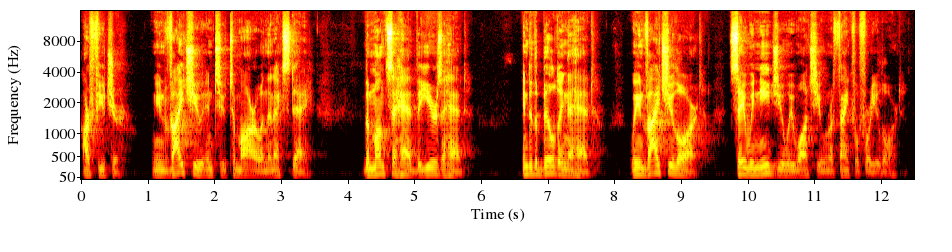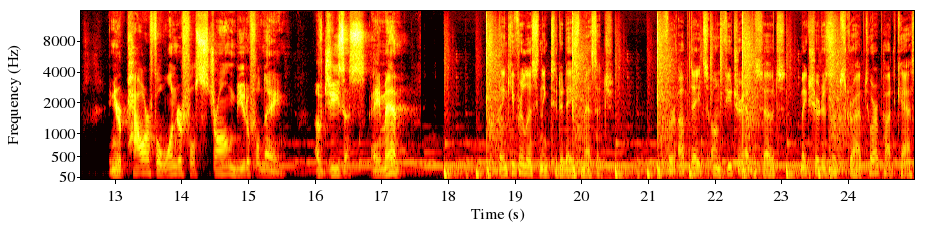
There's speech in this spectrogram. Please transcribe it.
our future. We invite you into tomorrow and the next day, the months ahead, the years ahead, into the building ahead. We invite you, Lord. Say, We need you, we want you, and we're thankful for you, Lord. In your powerful, wonderful, strong, beautiful name of Jesus. Amen. Thank you for listening to today's message. For updates on future episodes, make sure to subscribe to our podcast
